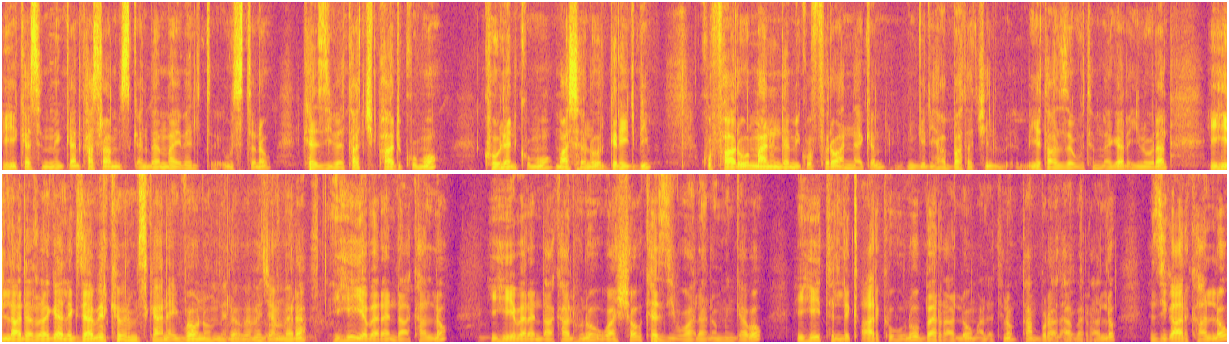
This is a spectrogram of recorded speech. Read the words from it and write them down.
ይሄ ከስምንት ቀን ከአስራ አምስት ቀን በማይበልጥ ውስጥ ነው። ከዚህ በታች pad ቁሞ column ቁሞ masonry grade beam ቁፋሮውን ማን እንደሚቆፍረው አናቅም። እንግዲህ አባታችን የታዘቡትም ነገር ይኖራል። ይህን ላደረገ ለእግዚአብሔር ክብር ምስጋና ይግባው ነው የምለው። በመጀመሪያ ይሄ የበረንዳ አካል ነው። ይሄ የበረንዳ አካል ሆኖ ዋሻው ከዚህ በኋላ ነው የምንገባው። ይሄ ትልቅ arc ሆኖ በር አለው ማለት ነው። ታምቡራታ በር አለው። እዚህ ጋር arc አለው።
